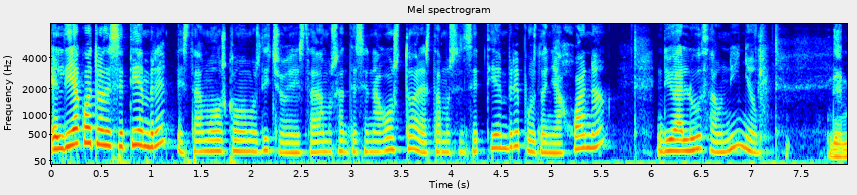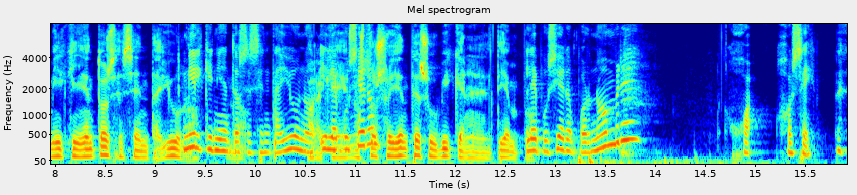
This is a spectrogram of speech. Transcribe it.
El día 4 de septiembre, estamos, como hemos dicho, estábamos antes en agosto, ahora estamos en septiembre, pues doña Juana dio a luz a un niño, De 1561. 1561, Para y le que pusieron, nuestros oyentes se ubiquen en el tiempo. le pusieron por nombre Ju- José.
